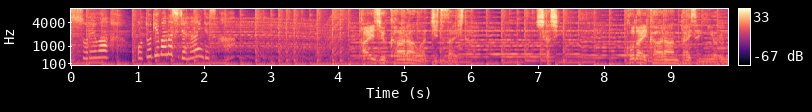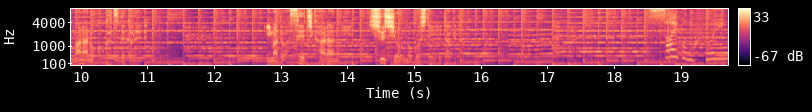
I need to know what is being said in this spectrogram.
それはおとぎ話じゃないんですか？大樹カーラーンは実在したしかし古代カーラーン大戦によるマナの枯渇で枯れ今では聖地カーラーンに種子を残しているだけだ。最後の封印に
